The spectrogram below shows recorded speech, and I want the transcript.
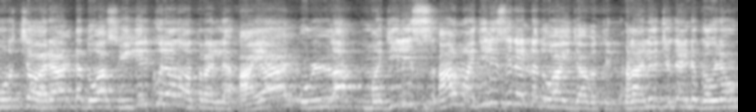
മുറിച്ച ഒരാളുടെ ദുവാ സ്വീകരിക്കൂല എന്ന് മാത്രമല്ല അയാൾ ഉള്ള മജിലിസ് ആ മജിലിസിന് തന്നെ ദുവാ ഇജാബത്തിൽ നിങ്ങൾ ആലോചിച്ചു അതിന്റെ ഗൗരവം.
